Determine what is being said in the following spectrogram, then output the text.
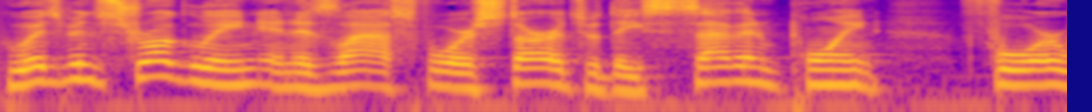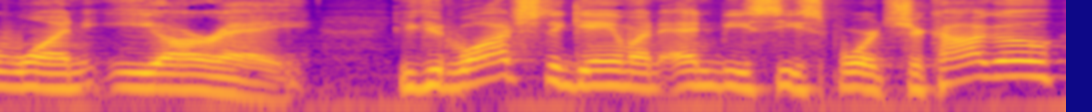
who has been struggling in his last four starts with a 7.41 ERA. You could watch the game on NBC Sports Chicago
